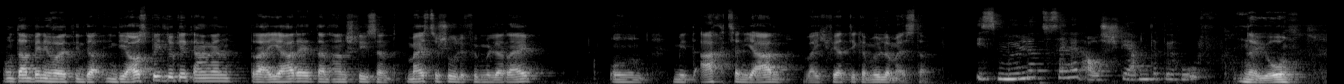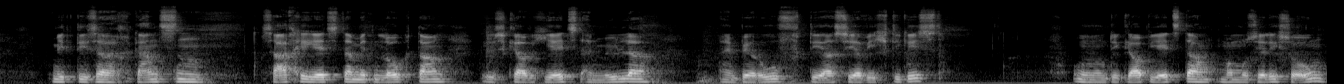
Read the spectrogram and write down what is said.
Und dann bin ich halt in, in die Ausbildung gegangen, drei Jahre, dann anschließend Meisterschule für Müllerei und mit 18 Jahren war ich fertiger Müllermeister. Ist Müller zu seinem aussterbender Beruf? Naja, mit dieser ganzen Sache jetzt da mit dem Lockdown ist, glaube ich, jetzt ein Müller ein Beruf, der sehr wichtig ist. Und ich glaube jetzt da, man muss ehrlich sagen,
